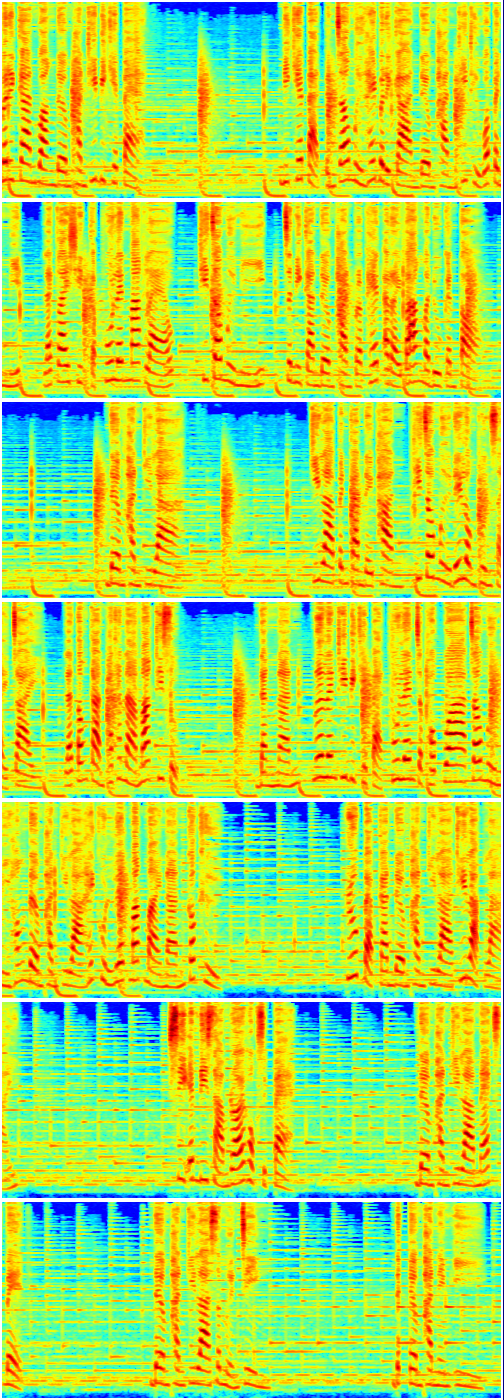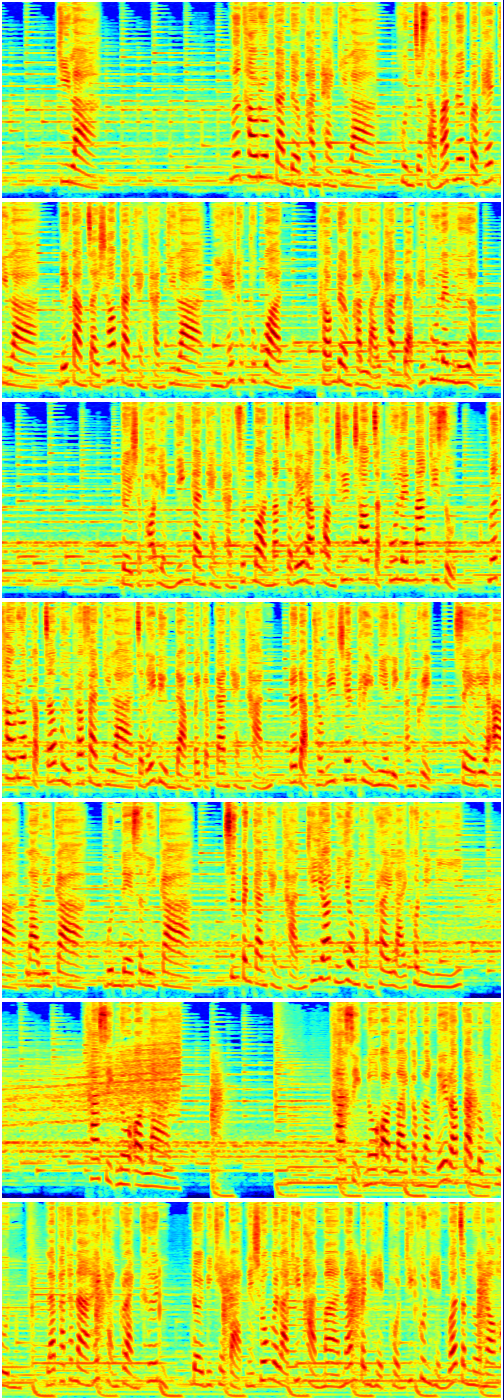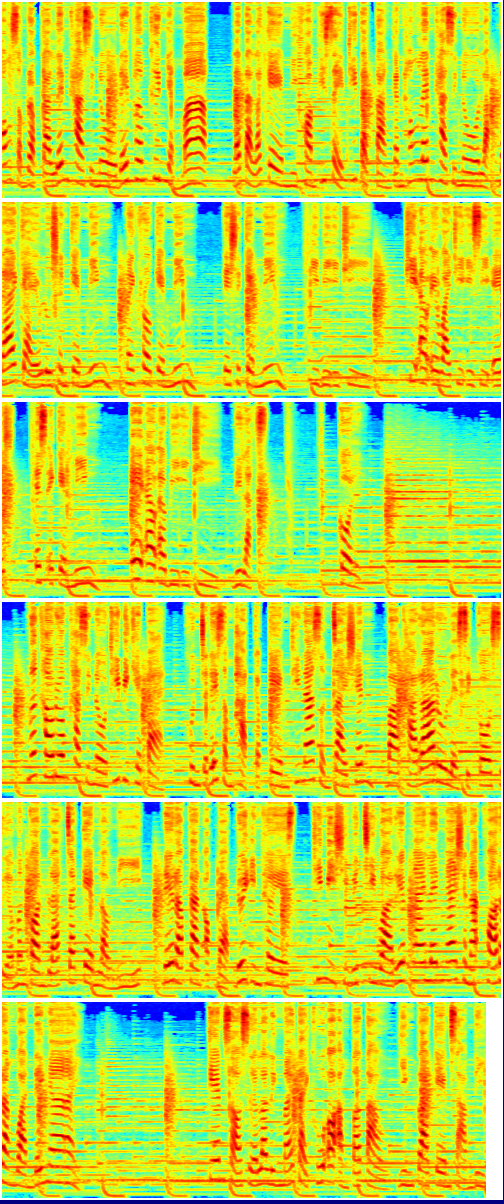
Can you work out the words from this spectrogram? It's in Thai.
บริการวางเดิมพันที่ BK8 BK8 เป็นเจ้ามือให้บริการเดิมพันที่ถือว่าเป็นมิตร และใกล้ชิดกับผู้เล่นมากแล้ว ที่เจ้ามือนี้จะมีการเดิมพันประเภทอะไรบ้างมาดูกันต่อ เดิมพันกีฬา กีฬาเป็นการเดิมพันที่เจ้ามือได้ลงทุนใส่ใจ และต้องการพัฒนามากที่สุด ดังนั้นเมื่อเล่นที่ BK8 ผู้เล่นจะพบว่าเจ้ามือมีห้องเดิมพันกีฬาให้คุณเลือกมากมายนั้นก็คือ รูปแบบการเดิมพันกีฬาที่หลากหลาย CMD 368 เดิมพันกีฬา Max Bet เบดิมพันกีฬาเสมือนจริง เดิมพัน ME กีฬา เมื่อเข้าร่วมการเดิมพันแทงกีฬา คุณจะสามารถเลือกประเภทกีฬา ได้ตามใจชอบการแข่งขันกีฬา มีให้ทุกๆวัน พร้อมเดิมพันหลายพันแบบให้ผู้เล่นเลือก โดยเฉพาะอย่างยิ่งการแข่งขันฟุตบอลมักจะได้รับความชื่นชอบจากผู้เล่นมากที่สุด เมื่อเข้าร่วมกับเจ้ามือเพราะแฟนกีฬาจะได้ดื่มด่ำไปกับการแข่งขัน ระดับทวีปเช่นพรีเมียร์ลีกอังกฤษ เซเรียอา ลาลิกา บุนเดสลีกา ซึ่งเป็นการแข่งขันที่ยอดนิยมของใครหลายคนในนี้คาสิโนออนไลน์คาสิโนออนไลน์กำลังได้รับการลงทุน และพัฒนาให้แข็งแกร่งขึ้น โดย BK8 ในช่วงเวลาที่ผ่านมานั่นเป็นเหตุผลที่คุณเห็นว่าจำนวนนอห้องสำหรับการเล่นคาสิโนได้เพิ่มขึ้นอย่างมาก และแต่ละเกมมีความพิเศษที่แตกต่างกันห้องเล่นคาสิโนหลักได้แก่ Evolution Gaming Micro Gaming Asia Gaming PBET PLAYTECS SA Gaming ALLBET Deluxe Gold เมื่อเข้าร่วมคาสิโนที่ BK8 คุณจะได้สัมผัสกับเกมที่น่าสนใจเช่น บาคาร่ารูเล็ตซิโกเสือมังกรแบล็กแจ็คเกมเหล่านี้ ได้รับการออกแบบด้วยอินเทอร์เที่มีชีวิตชีวาเรียบง่ายเล่นง่ายชนะคว้ารางวัลได้ง่าย เกมสอเสือละลิงไม้ไต่คู่เอาอ่างต่อเต่า ยิงปลาเกม 3D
